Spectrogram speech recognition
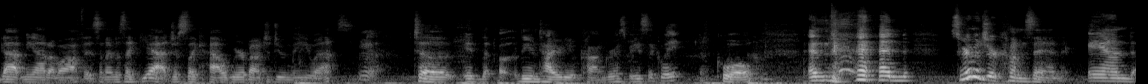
got me out of office and i was like yeah just like how we're about to do in the us Yeah. to it, the, uh, the entirety of Congress, basically. Cool. And then Scrimmager comes in, and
